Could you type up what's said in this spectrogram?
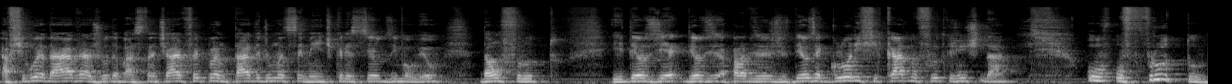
a figura da árvore ajuda bastante. A árvore foi plantada de uma semente, cresceu, desenvolveu, dá um fruto. E Deus, Deus a palavra de Deus diz: Deus é glorificado no fruto que a gente dá. O, o fruto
